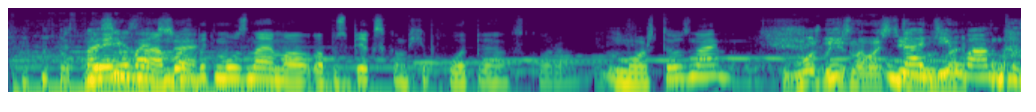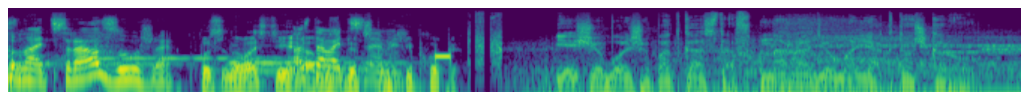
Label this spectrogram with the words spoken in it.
Ну, я Спасибо не знаю, большое. может быть, мы узнаем о- об узбекском хип-хопе скоро. Может, и узнаем. Может быть, И из новостей Дадим узнаем. вам знать сразу же. После новостей об Оставайтесь с узбекском нами. хип-хопе. Еще больше подкастов на радиомаяк.ру.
